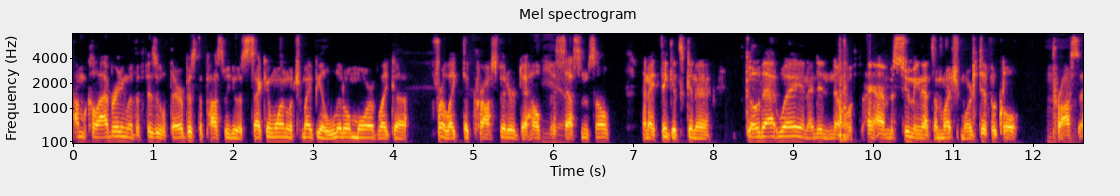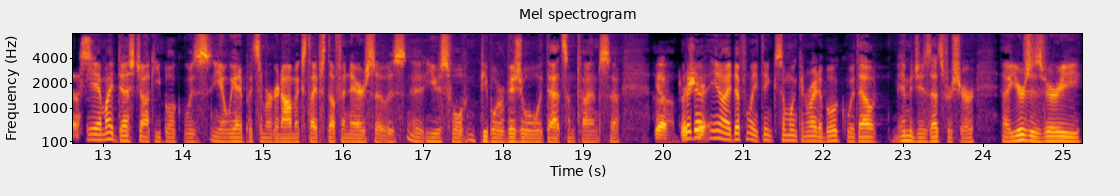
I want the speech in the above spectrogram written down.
I'm collaborating with a physical therapist to possibly do a second one, which might be a little more of like a for like the CrossFitter to help yeah. assess himself. And I think it's going to go that way. And I didn't know. I, I'm assuming that's a much more difficult mm-hmm. process. Yeah, my desk jockey book was, you know, we had to put some ergonomics type stuff in there, so it was uh, useful. People are visual with that sometimes. So, yeah, uh, but sure. I, you know, I definitely think someone can write a book without images. That's for sure. Uh, yours is very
